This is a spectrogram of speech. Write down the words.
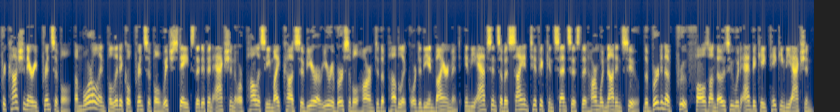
Precautionary principle, a moral and political principle which states that if an action or policy might cause severe or irreversible harm to the public or to the environment, in the absence of a scientific consensus that harm would not ensue, the burden of proof falls on those who would advocate taking the action.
